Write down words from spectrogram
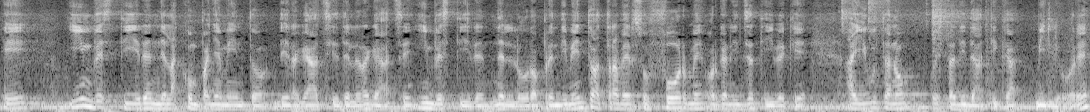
e investire nell'accompagnamento dei ragazzi e delle ragazze, investire nel loro apprendimento attraverso forme organizzative che aiutano questa didattica migliore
